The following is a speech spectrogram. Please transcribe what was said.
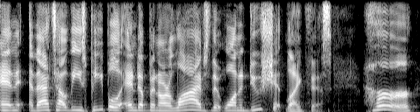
And that's how these people end up in our lives that want to do shit like this. Her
